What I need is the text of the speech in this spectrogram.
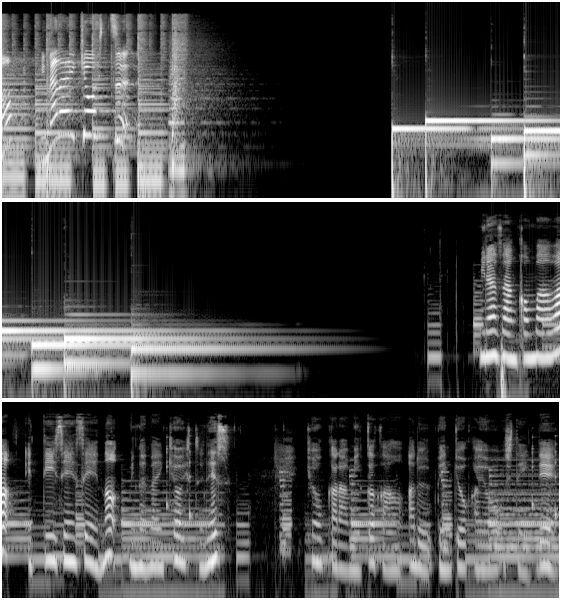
の見習い教室。皆さんこんばんは。エッティ先生の見習い教室です。今日から3日間ある勉強会をしていて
